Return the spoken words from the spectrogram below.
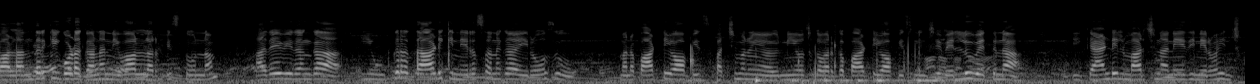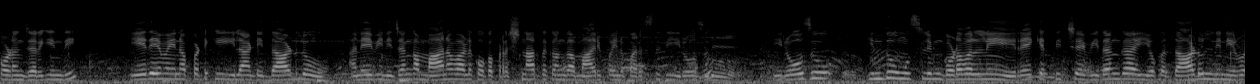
వాళ్ళందరికీ కూడా ఘన నివాళులు అర్పిస్తున్నాం అదేవిధంగా ఈ ఉగ్ర దాడికి నిరసనగా ఈరోజు మన పార్టీ ఆఫీస్ పశ్చిమ నియో- నియోజకవర్గ పార్టీ ఆఫీస్ నుంచి వెల్లువెత్తున ఈ క్యాండిల్ మార్చ్ను అనేది నిర్వహించుకోవడం జరిగింది. ఏదేమైనప్పటికీ ఇలాంటి దాడులు అనేవి నిజంగా మానవాళికి ఒక ప్రశ్నార్థకంగా మారిపోయిన పరిస్థితి ఈరోజు. ఈరోజు హిందూ ముస్లిం గొడవల్ని రేకెత్తించే విధంగా ఈ యొక్క దాడుల్ని నిర్వ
